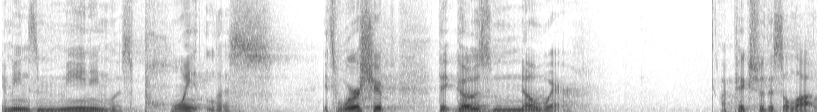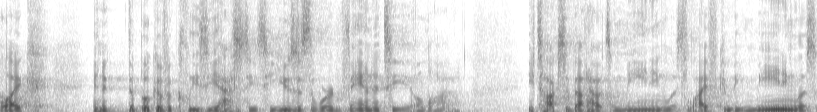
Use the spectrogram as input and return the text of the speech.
it means meaningless, pointless. It's worship that goes nowhere. I picture this a lot like in the book of Ecclesiastes. He uses the word vanity a lot. He talks about how it's meaningless. Life can be meaningless.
